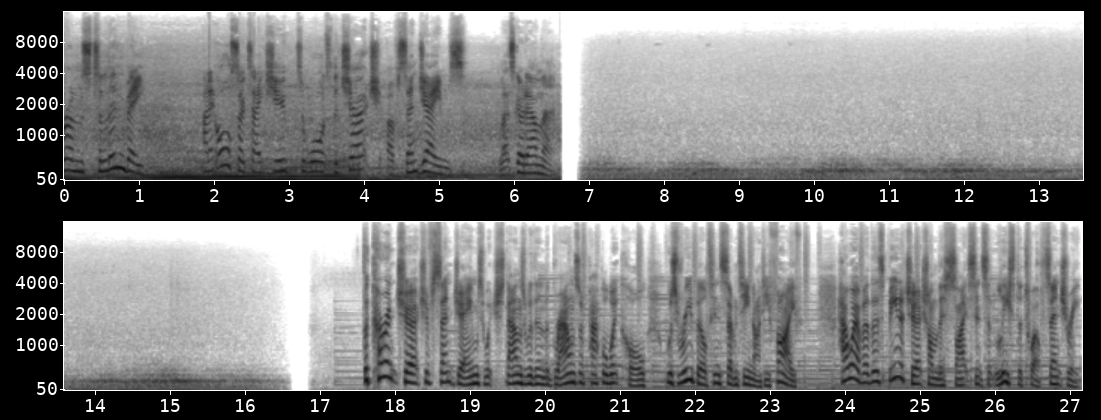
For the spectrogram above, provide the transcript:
runs to Linby, and it also takes you towards the Church of St James. Let's go down there. Current church of St James, which stands within the grounds of Papplewick Hall, was rebuilt in 1795. However, there's been a church on this site since at least the 12th century.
